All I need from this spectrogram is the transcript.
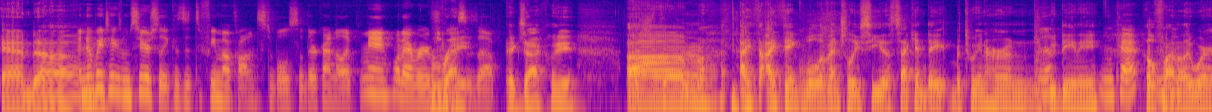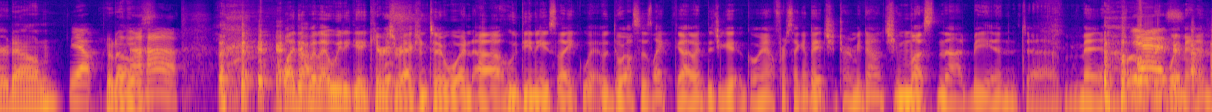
And um, And nobody takes them seriously because it's a female constable, so they're kind of like, meh, whatever. If she right, messes up. exactly. Um. I, th- I think we'll eventually see a second date between her and Houdini. Okay. He'll finally wear her down. Yeah. Who knows? Aha. Well, I did that. We did get Carrie's reaction too when uh, Houdini's like Doyle says like, uh, "Did you get going out for a second date?" She turned me down. She must not be into men, Yes. or women.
